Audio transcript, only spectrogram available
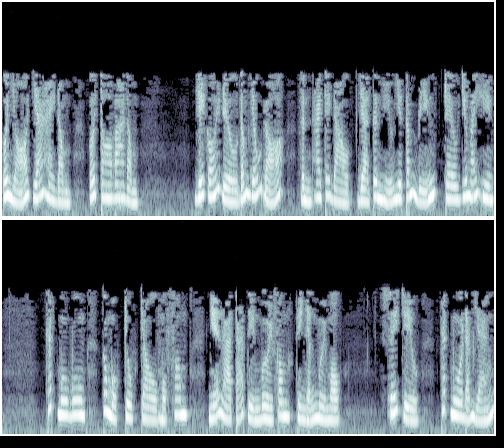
gói nhỏ giá hai đồng, gói to ba đồng. Giấy gói đều đóng dấu đỏ, hình hai cây đào và tên hiệu như tấm biển treo dưới mái hiên. Khách mua buôn có một chục chầu một phong, nghĩa là trả tiền mười phong thì nhận mười một. Xế chiều, khách mua đảm giảng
